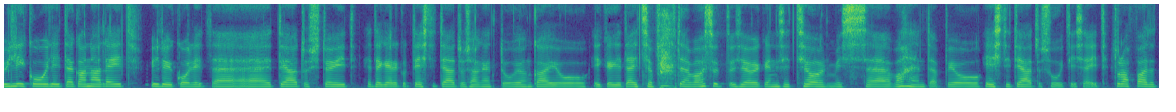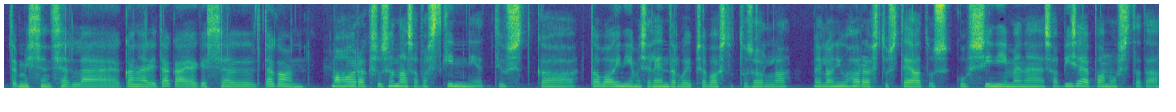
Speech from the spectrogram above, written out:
ülikoolide kanaleid, ülikoolide teadustöid. Ja tegelikult Eesti Teadusagentuur on ka ju ikkagi täitsa pädev asutus ja organisatsioon, mis äh, vahendab ju Eesti teadusuudiseid. tuleb vaadata, mis on selle kanali taga ja kes seal taga on ma haaraks su sõnasabast kinni, et just ka tavainimesel endal võib see vastutus olla. meil on ju harrastusteadus, kus inimene saab ise panustada,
